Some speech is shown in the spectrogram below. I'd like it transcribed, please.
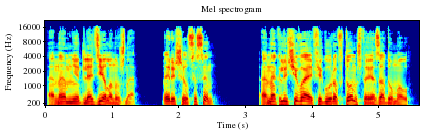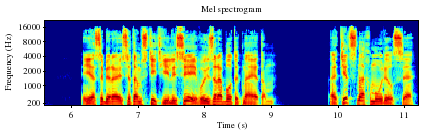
«Она мне для дела нужна», — решился сын. «Она ключевая фигура в том, что я задумал. Я собираюсь отомстить Елисееву и заработать на этом». Отец нахмурился.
